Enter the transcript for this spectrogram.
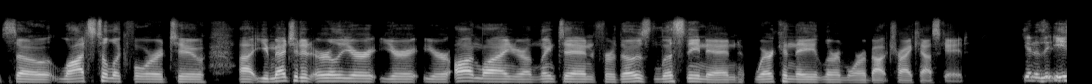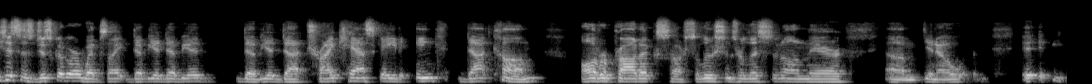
So lots to look forward to. Uh, you mentioned it earlier. You're you're online. You're on LinkedIn. For those listening in, where can they learn more about TriCascade? You know, the easiest is just go to our website www www.tricascadeinc.com. All of our products, our solutions are listed on there. Um, you know, it, it,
